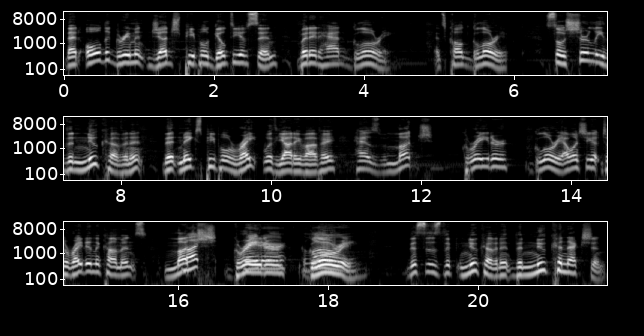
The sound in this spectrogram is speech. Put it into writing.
That old agreement judged people guilty of sin, but it had glory. It's called glory. So surely the new covenant that makes people right with Yarivave has much greater glory. I want you to write in the comments much, Much greater, greater glory. glory. This is the new covenant, the new connection.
